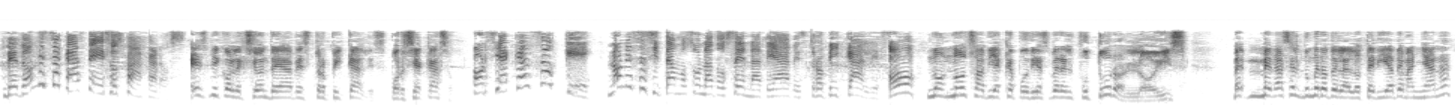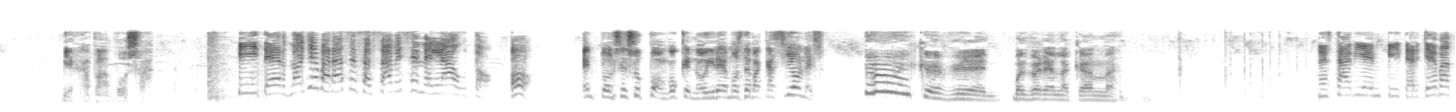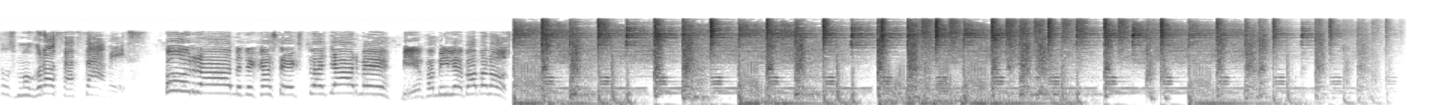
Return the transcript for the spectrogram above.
¿De dónde sacaste esos pájaros? Es mi colección de aves tropicales, por si acaso. ¿Por si acaso qué? No necesitamos una docena de aves tropicales. Oh, no, no sabía que podías ver el futuro, Lois. ¿Me, me das el número de la lotería de mañana? Vieja babosa. Peter, no llevarás esas aves en el auto. Oh, entonces supongo que no iremos de vacaciones. Ay, qué bien. Volveré a la cama. Está bien, Peter, lleva tus mugrosas aves. ¡Hurra! ¡Me dejaste explayarme! Bien, familia, vámonos.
